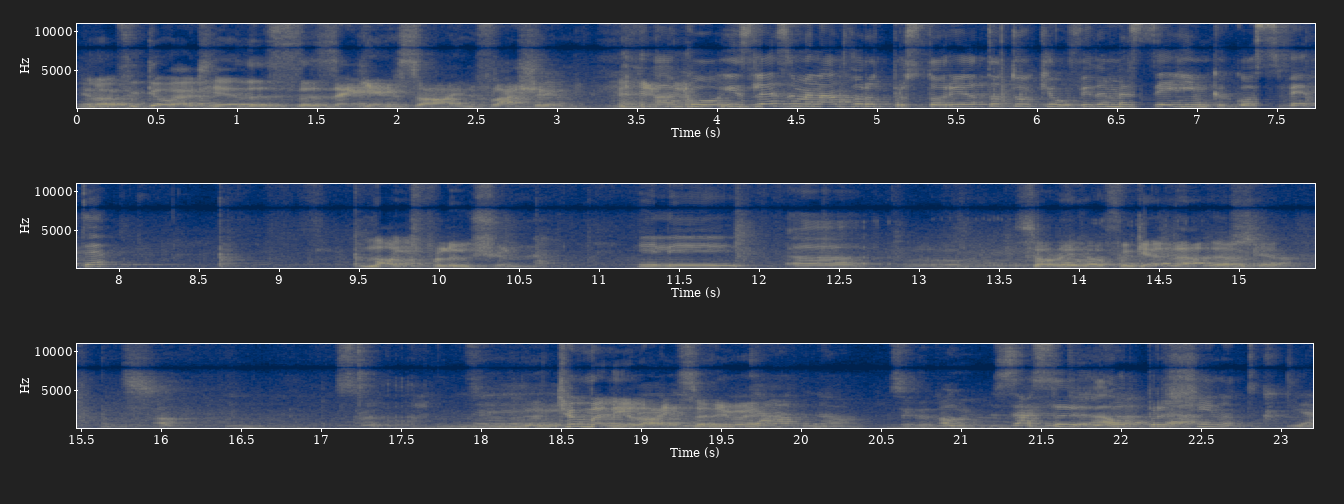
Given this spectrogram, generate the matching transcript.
You know, if we go out here, there's the Zegin sign flashing. Ако излеземе надвор од просторијата, тука ќе го видиме Зегин како свете Light pollution. или а, Sorry, I'll forget that. Okay. Too many lights, anyway. Гадно. Какво? От за, од прашината. Да. Ja.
